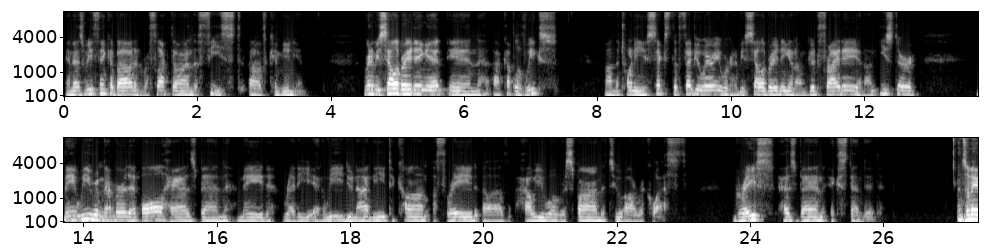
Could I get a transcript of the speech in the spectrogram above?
And as we think about and reflect on the feast of communion, we're going to be celebrating it in a couple of weeks on the 26th of February. We're going to be celebrating it on Good Friday and on Easter. May we remember that all has been made ready, and we do not need to come afraid of how you will respond to our request. Grace has been extended. And so may,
